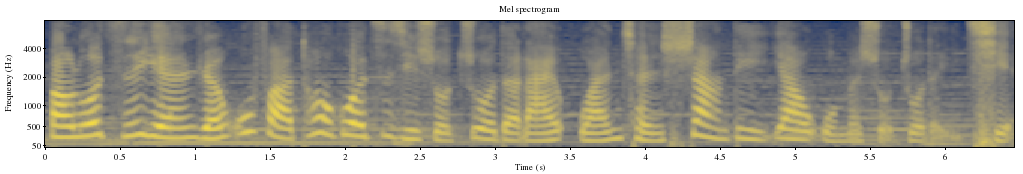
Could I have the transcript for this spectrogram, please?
保罗直言，人无法透过自己所做的来完成上帝要我们所做的一切。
